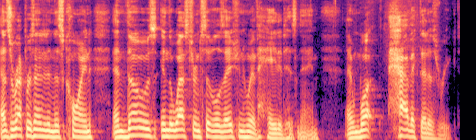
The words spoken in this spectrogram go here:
as represented in this coin, and those in the Western civilization who have hated his name, and what havoc that has wreaked.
